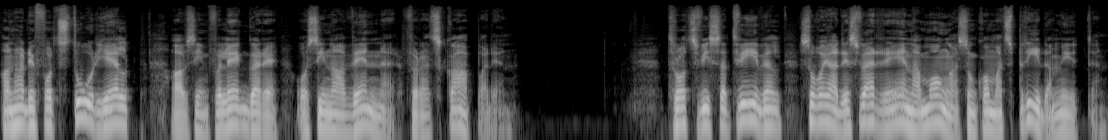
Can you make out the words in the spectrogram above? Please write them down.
Han hade fått stor hjälp av sin förläggare och sina vänner för att skapa den. Trots vissa tvivel så var jag dessvärre en av många som kom att sprida myten.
